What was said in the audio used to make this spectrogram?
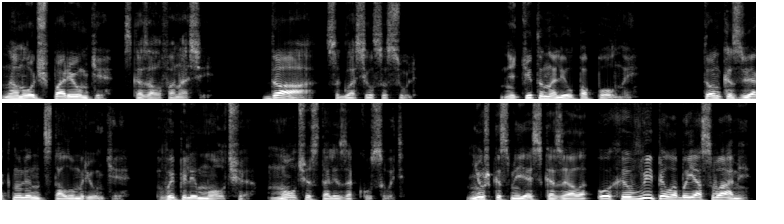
Нам лучше по рюмке, сказал Афанасий. «Да», — согласился Суль. Никита налил по полной. Тонко звякнули над столом рюмки. Выпили молча, молча стали закусывать. Нюшка, смеясь, сказала, «Ох, и выпила бы я с вами!»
